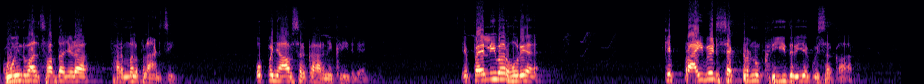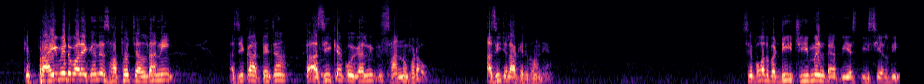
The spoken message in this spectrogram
ਗੋਇੰਦਵਾਲ ਸਾਹਿਬ ਦਾ ਜਿਹੜਾ ਥਰਮਲ ਪਲਾਂਟ ਸੀ, ਉਹ ਪੰਜਾਬ ਸਰਕਾਰ ਨੇ ਖਰੀਦ ਲਿਆ ਜੀ। ਇਹ ਪਹਿਲੀ ਵਾਰ ਹੋ ਰਿਹਾ ਹੈ। ਕਿ ਪ੍ਰਾਈਵੇਟ ਸੈਕਟਰ ਨੂੰ ਖਰੀਦ ਰਹੀ ਹੈ ਕੋਈ ਸਰਕਾਰ। ਕਿ ਪ੍ਰਾਈਵੇਟ ਵਾਲੇ ਕਹਿੰਦੇ ਸਾਥੋਂ ਚੱਲਦਾ ਨਹੀਂ, ਅਸੀਂ ਘਾਟੇ 'ਚ ਹਾਂ, ਤਾਂ ਅਸੀਂ ਕਿਹਾ ਕੋਈ ਗੱਲ ਨਹੀਂ, ਤੁਸੀਂ ਸਾਨੂੰ ਫੜਾਓ। ਅਸੀਂ ਚਲਾ ਕੇ ਦਿਖਾਉਂਦੇ ਹਾਂ। ਸੇ ਬਹੁਤ ਵੱਡੀ ਅਚੀਵਮੈਂਟ ਹੈ ਪੀਐਸਪੀਸੀਐਲ ਦੀ।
